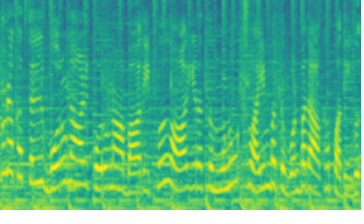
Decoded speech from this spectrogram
தமிழகத்தில் ஒருநாள் கொரோனா பாதிப்பு ஆயிரத்து முன்னூற்று ஐம்பத்து ஒன்பதாக பதிவு.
